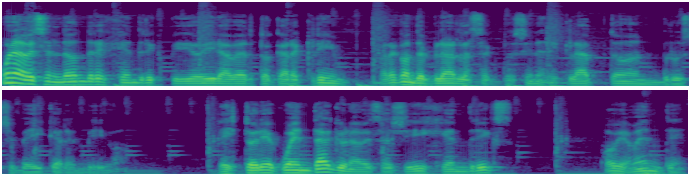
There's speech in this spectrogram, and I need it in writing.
Una vez en Londres, Hendrix pidió ir a ver tocar a Cream para contemplar las actuaciones de Clapton, Bruce y Baker en vivo. La historia cuenta que una vez allí, Hendrix, obviamente,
